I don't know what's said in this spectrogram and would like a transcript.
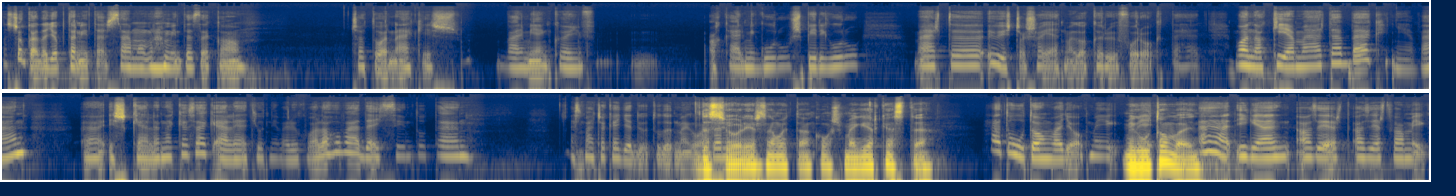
az sokkal nagyobb tanítás számomra, mint ezek a csatornák és bármilyen könyv, akármi gurú, spiriguru, mert ő is csak saját maga körül forog. Tehát vannak kiemeltebbek, nyilván, és kellenek ezek, el lehet jutni velük valahová, de egy szint után ezt már csak egyedül tudod megoldani. De ezt jól érzem, hogy te akkor most megérkezte? Hát úton vagyok. Még, még, még úton vagy? Hát igen, azért, azért van még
